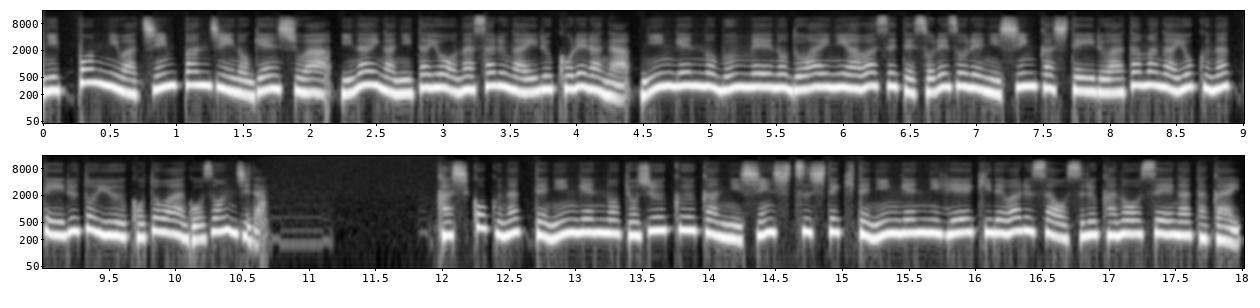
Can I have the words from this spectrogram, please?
日本にはチンパンジーの原種はいないが似たような猿がいるこれらが人間の文明の度合いに合わせてそれぞれに進化している頭が良くなっているということはご存知だ。賢くなって人間の居住空間に進出してきて人間に平気で悪さをする可能性が高い。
